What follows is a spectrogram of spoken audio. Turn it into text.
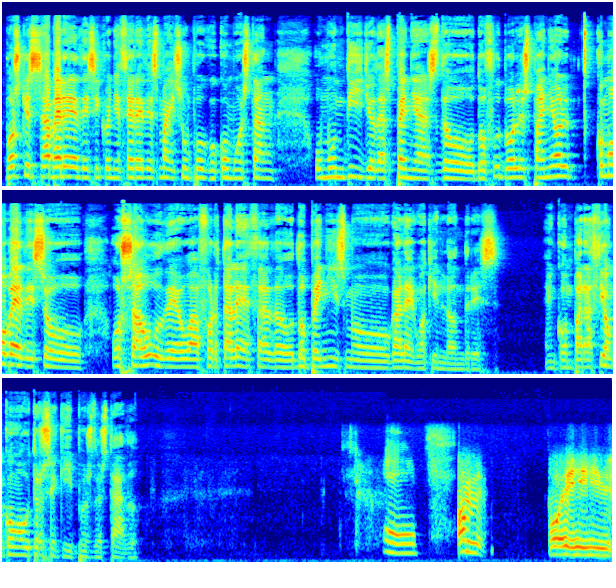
vos que saberedes e coñeceredes máis un pouco como están o mundillo das peñas do, do fútbol español, como vedes o, o saúde ou a fortaleza do, do peñismo galego aquí en Londres, en comparación con outros equipos do Estado? Eh... Home, pois,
